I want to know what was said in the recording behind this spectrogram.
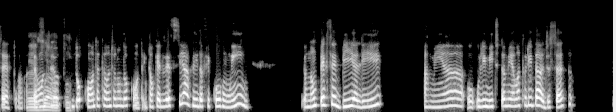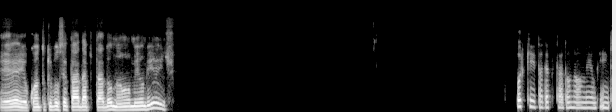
certo? Até Exato. onde eu dou conta, até onde eu não dou conta. Então, quer dizer, se a vida ficou ruim, eu não percebi ali a minha, o, o limite da minha maturidade, certo? É, e o quanto que você está adaptado ou não ao meio ambiente. Por que está adaptado ou não ao meio ambiente?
